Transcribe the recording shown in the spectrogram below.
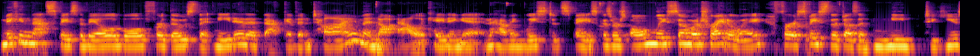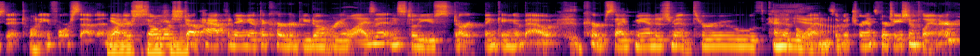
making that space available for those that need it at that given time and not allocating it and having wasted space because there's only so much right away for a space that doesn't need to use it 24 7. Yeah, there's so much stuff happening at the curb. You don't realize it until you start thinking about curbside management through kind of the yeah. lens of a transportation planner.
